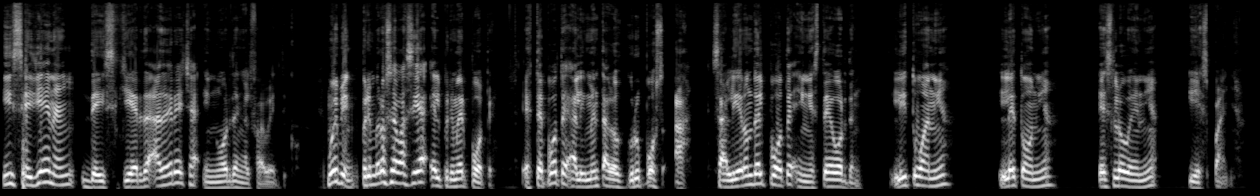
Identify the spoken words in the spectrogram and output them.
y se llenan de izquierda a derecha en orden alfabético. Muy bien, primero se vacía el primer pote. Este pote alimenta a los grupos A. Salieron del pote en este orden. Lituania, Letonia, Eslovenia y España.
